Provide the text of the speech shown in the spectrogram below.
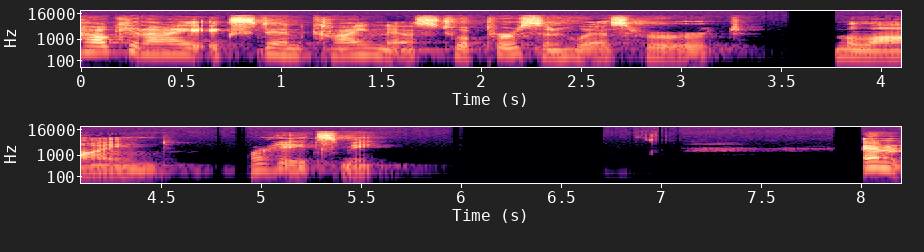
How can I extend kindness to a person who has hurt, maligned, or hates me? And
